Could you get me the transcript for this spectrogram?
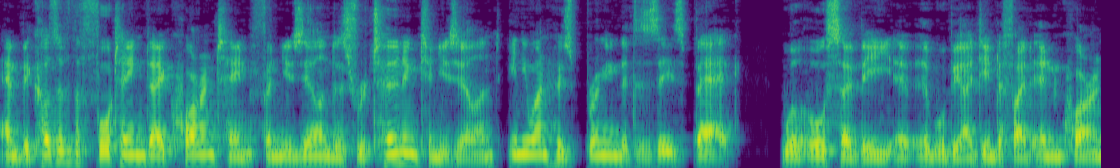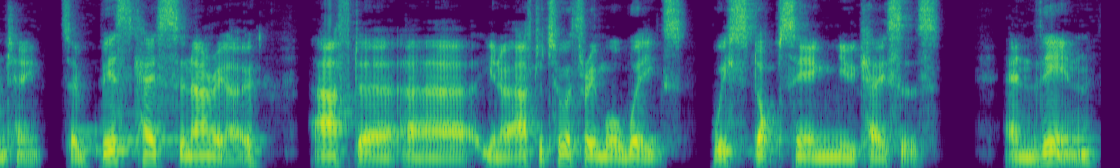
and because of the 14 day quarantine for New Zealanders returning to New Zealand, anyone who's bringing the disease back will also be, it will be identified in quarantine. So best case scenario, after, uh, you know, after two or three more weeks, we stop seeing new cases. And then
